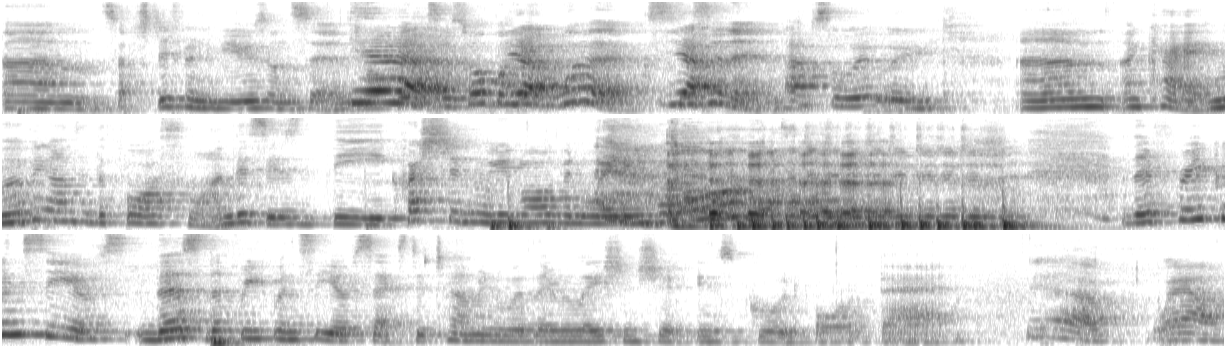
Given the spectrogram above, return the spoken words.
um, such different views on certain Yeah, topics as well, but yeah, it works, Yeah. isn't it? Absolutely. Um, okay, moving on to the fourth one. This is the question we've all been waiting for. the frequency of does the frequency of sex determine whether a relationship is good or bad? Yeah. Wow.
